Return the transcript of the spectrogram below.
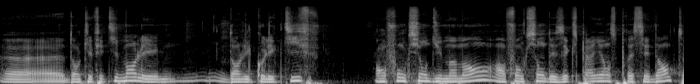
donc effectivement, dans les collectifs, en fonction du moment, en fonction des expériences précédentes,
